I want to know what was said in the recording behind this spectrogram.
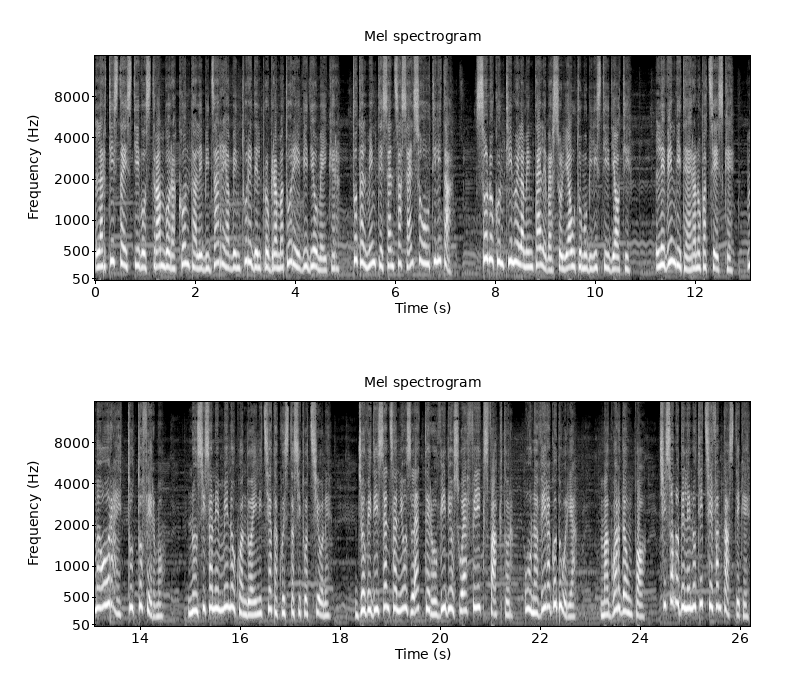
L'artista estivo Strambo racconta le bizzarre avventure del programmatore e videomaker, totalmente senza senso o utilità. Solo continue lamentele verso gli automobilisti idioti. Le vendite erano pazzesche, ma ora è tutto fermo. Non si sa nemmeno quando è iniziata questa situazione. Giovedì senza newsletter o video su FX Factor, una vera goduria. Ma guarda un po', ci sono delle notizie fantastiche.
